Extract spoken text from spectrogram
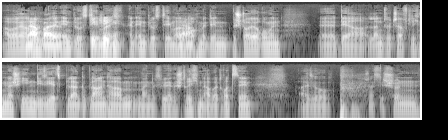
Aber ja, Ja, ein Endlosthema, ein Endlosthema, ja, auch mit den Besteuerungen äh, der landwirtschaftlichen Maschinen, die sie jetzt pla geplant haben. Ich meine, das ist wieder gestrichen, aber trotzdem, also, das ist schon,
